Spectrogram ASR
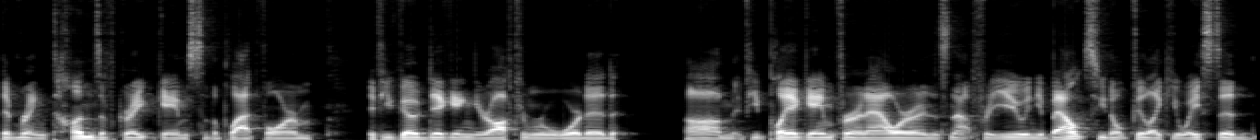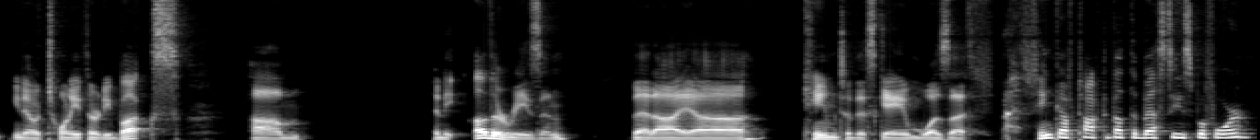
They bring tons of great games to the platform. If you go digging you're often rewarded. Um, if you play a game for an hour and it's not for you and you bounce you don't feel like you wasted you know 20 30 bucks. Um, and the other reason that i uh, came to this game was I, th- I think i've talked about the besties before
